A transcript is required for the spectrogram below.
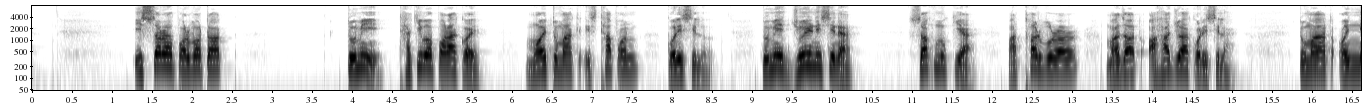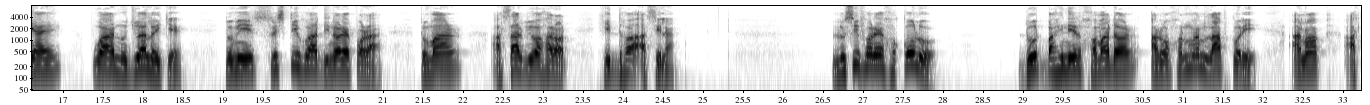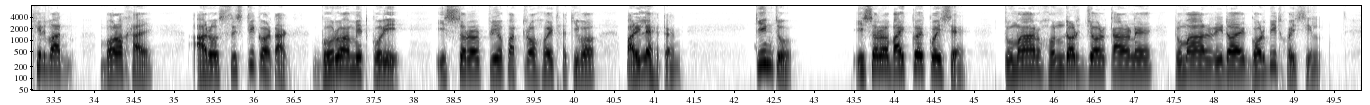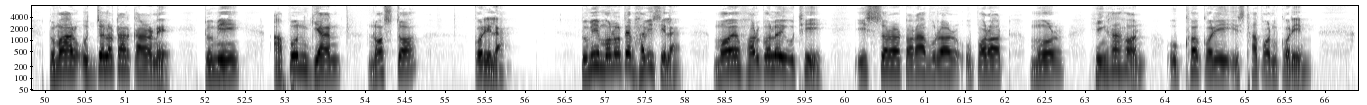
ঈশ্বৰৰ পৰ্বতত তুমি থাকিব পৰাকৈ মই তোমাক স্থাপন কৰিছিলো। তুমি জুইৰ নিচিনা চকমুকীয়া পাথৰবোৰৰ মাজত অহা যোৱা কৰিছিলা। তোমাত অন্যায় পোৱা নোযোৱালৈকে তুমি সৃষ্টি হোৱা দিনৰে পৰা তোমাৰ আচাৰ ব্যৱহাৰত সিদ্ধ আছিলা। লুচিফৰে সকলো দূত বাহিনীৰ সমাদৰ আৰু সন্মান লাভ কৰি আনক আশীৰ্বাদ বৰষাই আৰু সৃষ্টিকৰ্তাক গৌৰৱান্বিত কৰি ঈশ্বৰৰ প্ৰিয় পাত্ৰ হৈ থাকিব পাৰিলেহেঁতেন। কিন্তু ঈশ্বৰৰ বাক্যই কৈছে তোমাৰ সৌন্দৰ্যৰ কাৰণে তোমাৰ হৃদয় গৰ্বিত হৈছিল। তোমাৰ উজ্জ্বলতাৰ কাৰণে তুমি আপোন জ্ঞান নষ্ট কৰিলা। তুমি মনতে ভাবিছিলা মই সৰ্গলৈ উঠি ঈশ্বৰৰ তৰাবোৰৰ ওপৰত মোৰ সিংহাসন ওখ কৰি স্থাপন কৰিম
